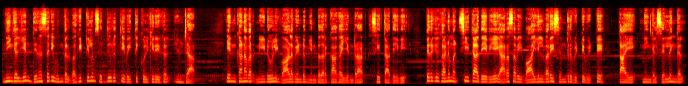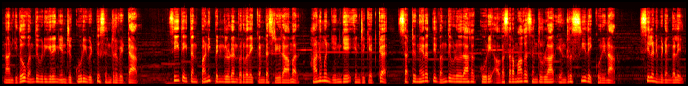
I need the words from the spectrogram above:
நீங்கள் ஏன் தினசரி உங்கள் வகிட்டிலும் செந்தூரத்தை வைத்துக் கொள்கிறீர்கள்? என்றார். என் கணவர் நீடூழி வாழ வேண்டும் என்பதற்காக என்றார் சீதாதேவி. பிறகு ஹனுமன் சீதாதேவியை அரசவை வாயில் வரை சென்று விட்டுவிட்டு தாயே நீங்கள் செல்லுங்கள் நான் இதோ வந்து விடுகிறேன் என்று கூறிவிட்டு சென்று விட்டார். சீதை தன் பணிப்பெண்களுடன் வருவதைக் கண்ட ஸ்ரீராமர் ஹனுமன் எங்கே? என்று கேட்க சற்று நேரத்தில் வந்து விடுவதாக கூறி அவசரமாக சென்றுள்ளார் என்று சீதை கூறினார். சில நிமிடங்களில்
